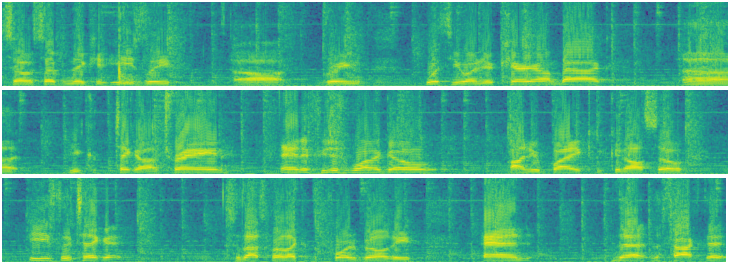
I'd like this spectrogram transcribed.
So it's something they can easily uh, bring with you on your carry-on bag. Uh, you can take it on a train. And if you just want to go on your bike, you can also easily take it. So that's why I like the portability and that the fact that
